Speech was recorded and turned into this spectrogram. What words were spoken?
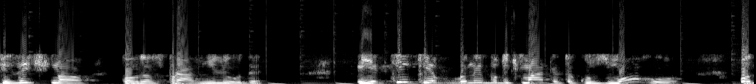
фізично повносправні люди. І як тільки вони будуть мати таку змогу, от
